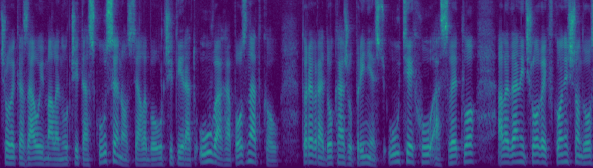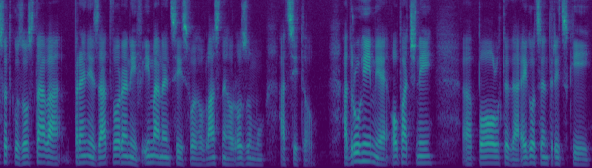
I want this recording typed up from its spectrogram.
človeka zaujíma len určitá skúsenosť alebo určitý rad úvah a poznatkov, ktoré vraj dokážu priniesť útechu a svetlo, ale daný človek v konečnom dôsledku zostáva pre ne zatvorený v imanencii svojho vlastného rozumu a citov. A druhým je opačný, pol, teda egocentrický,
